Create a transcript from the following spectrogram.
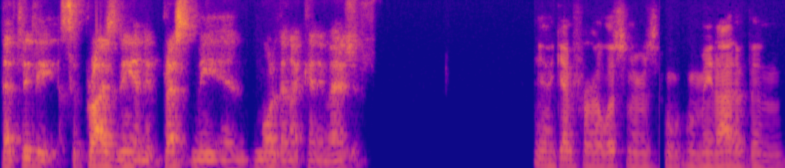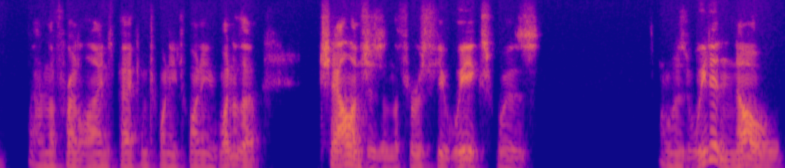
that really surprised me and impressed me in more than I can imagine. Yeah, again, for our listeners who, who may not have been on the front lines back in 2020, one of the challenges in the first few weeks was was we didn't know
